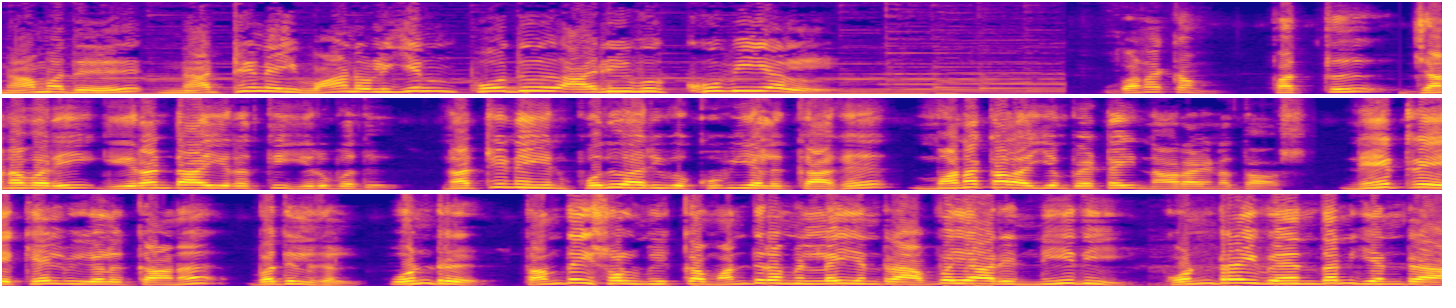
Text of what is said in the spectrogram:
நமது நற்றினை வானொலியின் பொது அறிவு குவியல். வணக்கம். பத்து ஜனவரி இரண்டாயிரத்தி இருபது. நற்றினையின் பொது அறிவு குவியலுக்காக மணக்கால் ஐயம்பேட்டை நாராயணதாஸ். நேற்றைய கேள்விகளுக்கான பதில்கள். ஒன்று தந்தை சொல் மிக்க மந்திரமில்லை என்ற ஔவையாரின் நீதி கொன்றை வேந்தன் என்ற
